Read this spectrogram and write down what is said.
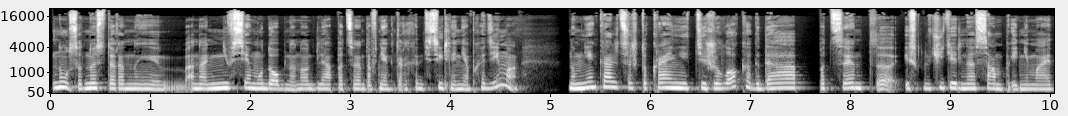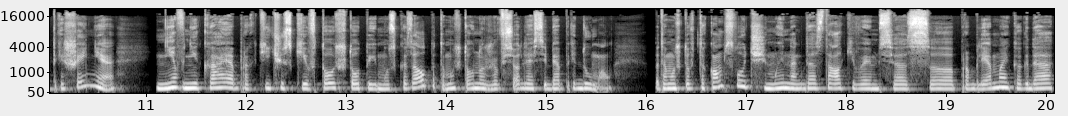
ну, с одной стороны, она не всем удобна, но для пациентов некоторых действительно необходима. Но мне кажется, что крайне тяжело, когда пациент э, исключительно сам принимает решение, не вникая практически в то, что ты ему сказал, потому что он уже все для себя придумал. Потому что в таком случае мы иногда сталкиваемся с проблемой, когда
